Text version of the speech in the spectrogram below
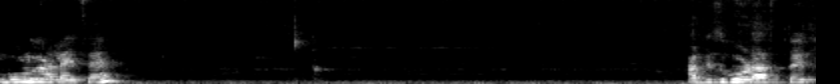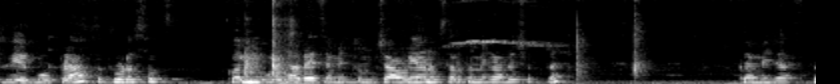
गूळ घालायचा आहे. आधीच गोड असतंय हे भोपळा तर थोडंसं कमी गोड घालायचं म्हणजे तुमच्या आवडीनुसार तुम्ही घालू शकता. कमी जास्त.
